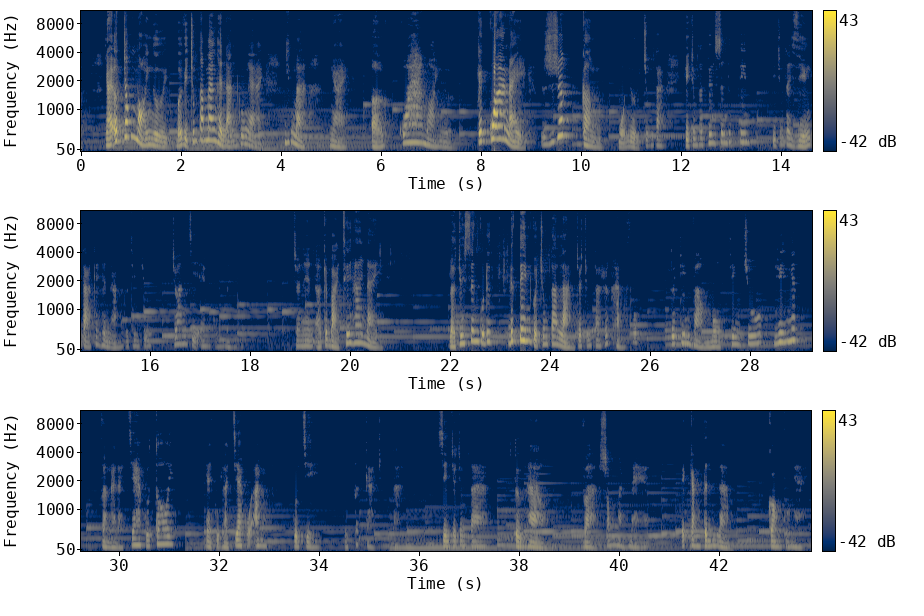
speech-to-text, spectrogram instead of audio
Ngài ở trong mọi người, bởi vì chúng ta mang hình ảnh của ngài. Nhưng mà ngài ở qua mọi người. Cái qua này rất cần mỗi người chúng ta. Khi chúng ta tuyên xưng đức tin, khi chúng ta diễn tả cái hình ảnh của thiên chúa cho anh chị em của mình cho nên ở cái bài thứ hai này, lời tuyên xưng của đức đức tin của chúng ta làm cho chúng ta rất hạnh phúc. Tôi tin vào một thiên chúa duy nhất và ngài là cha của tôi. Ngài cũng là cha của anh, của chị, của tất cả chúng ta. Xin cho chúng ta tự hào và sống mạnh mẽ. Cái căn tính làm con của ngài.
